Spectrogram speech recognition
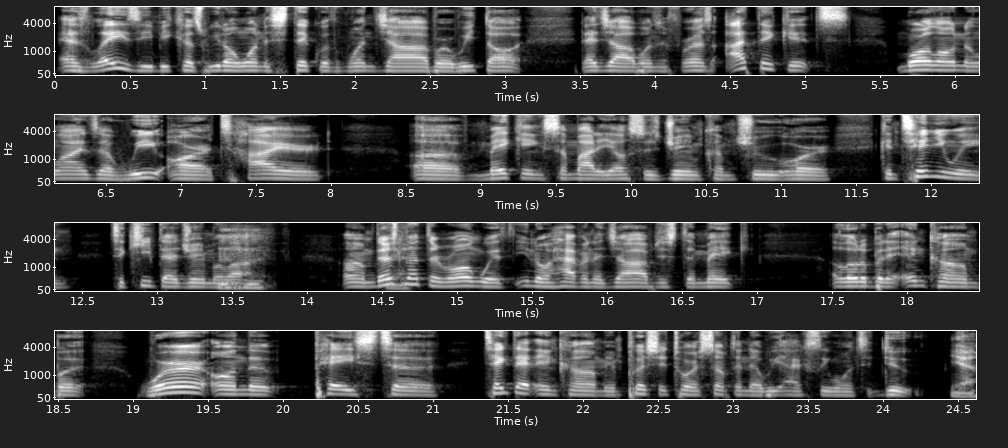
as lazy because we don't want to stick with one job or we thought that job wasn't for us. I think it's more along the lines of we are tired of making somebody else's dream come true or continuing to keep that dream alive. Um, there's nothing wrong with you know having a job just to make a little bit of income, but we're on the pace to take that income and push it towards something that we actually want to do. Yeah,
